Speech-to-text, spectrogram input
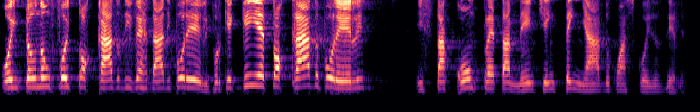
ou então não foi tocado de verdade por ele, porque quem é tocado por ele está completamente empenhado com as coisas dele.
